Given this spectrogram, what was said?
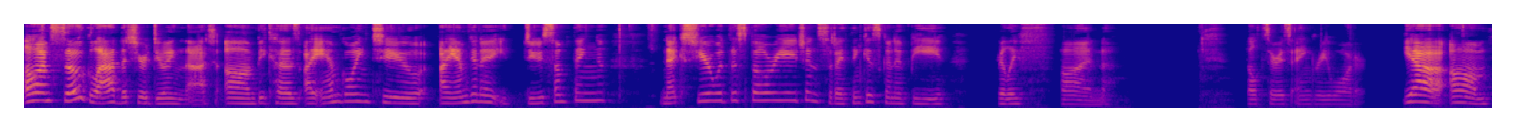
Oh, I'm so glad that you're doing that. Um, because I am going to I am gonna do something next year with the spell reagents that I think is gonna be really fun. Seltzer is angry water. Yeah, um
